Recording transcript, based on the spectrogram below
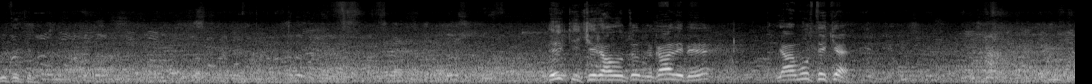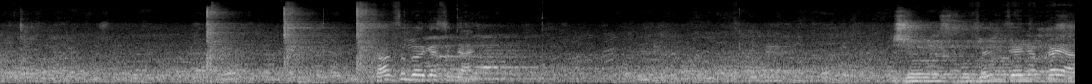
Nitekim. İlk iki roundun galibi Yağmur Teke. Samsun bölgesinden. Sayın Zeynep Kaya.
